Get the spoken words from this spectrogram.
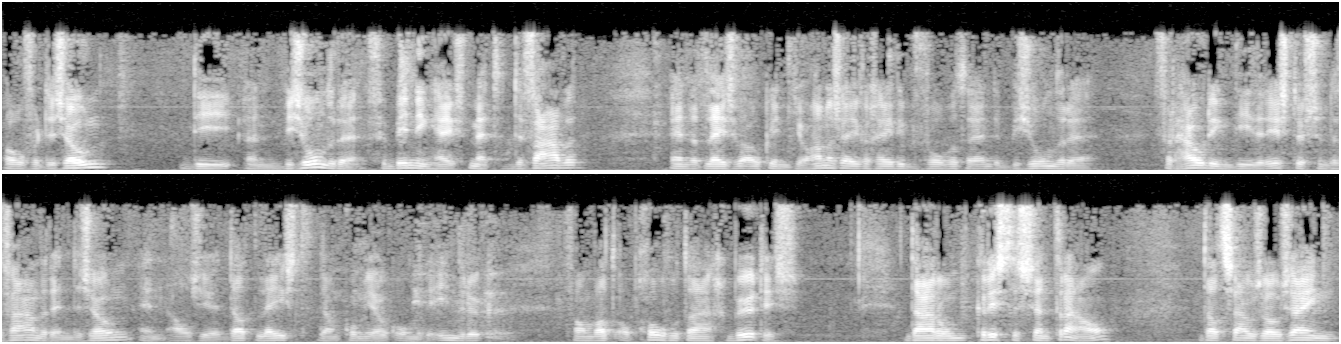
Over de zoon die een bijzondere verbinding heeft met de vader. En dat lezen we ook in het Johannesevangelie bijvoorbeeld. Hè, de bijzondere verhouding die er is tussen de vader en de zoon. En als je dat leest, dan kom je ook onder de indruk van wat op Golgotha gebeurd is. Daarom Christus centraal. Dat zou zo zijn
